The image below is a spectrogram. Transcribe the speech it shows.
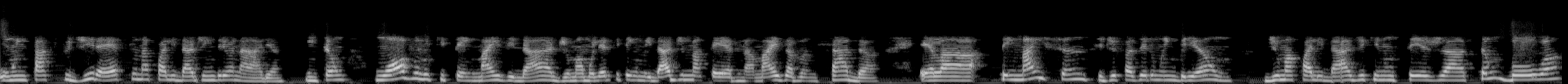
um impacto direto na qualidade embrionária. Então, um óvulo que tem mais idade, uma mulher que tem uma idade materna mais avançada, ela tem mais chance de fazer um embrião de uma qualidade que não seja tão boa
